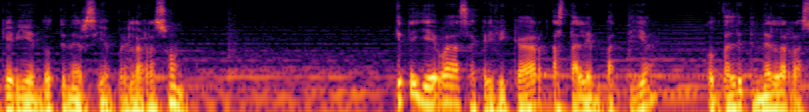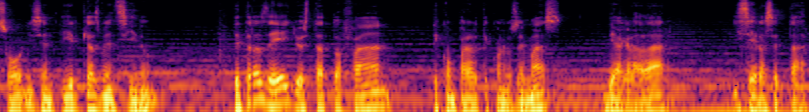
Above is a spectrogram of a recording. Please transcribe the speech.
queriendo tener siempre la razón? ¿Qué te lleva a sacrificar hasta la empatía con tal de tener la razón y sentir que has vencido? Detrás de ello está tu afán de compararte con los demás, de agradar y ser aceptada.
